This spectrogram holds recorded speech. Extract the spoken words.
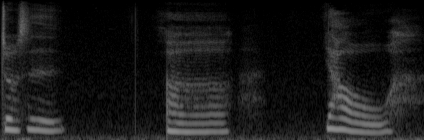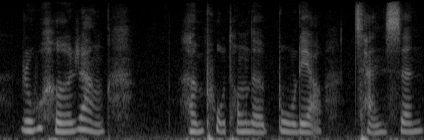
就是呃，要如何让很普通的布料产生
